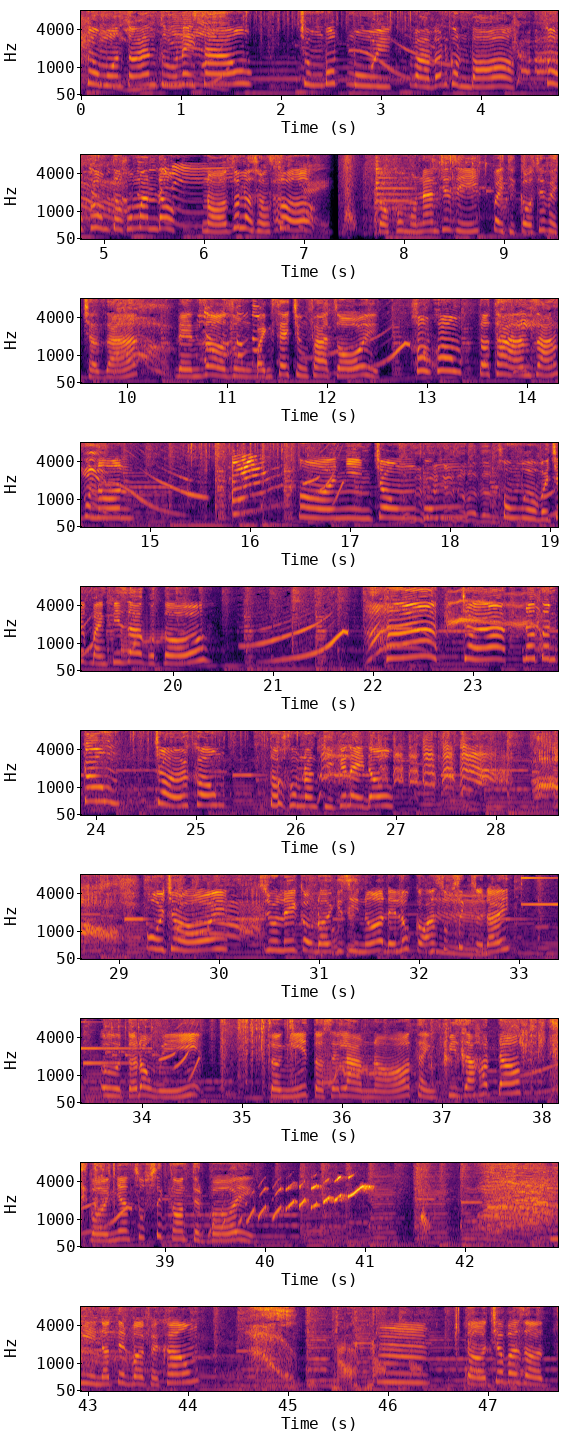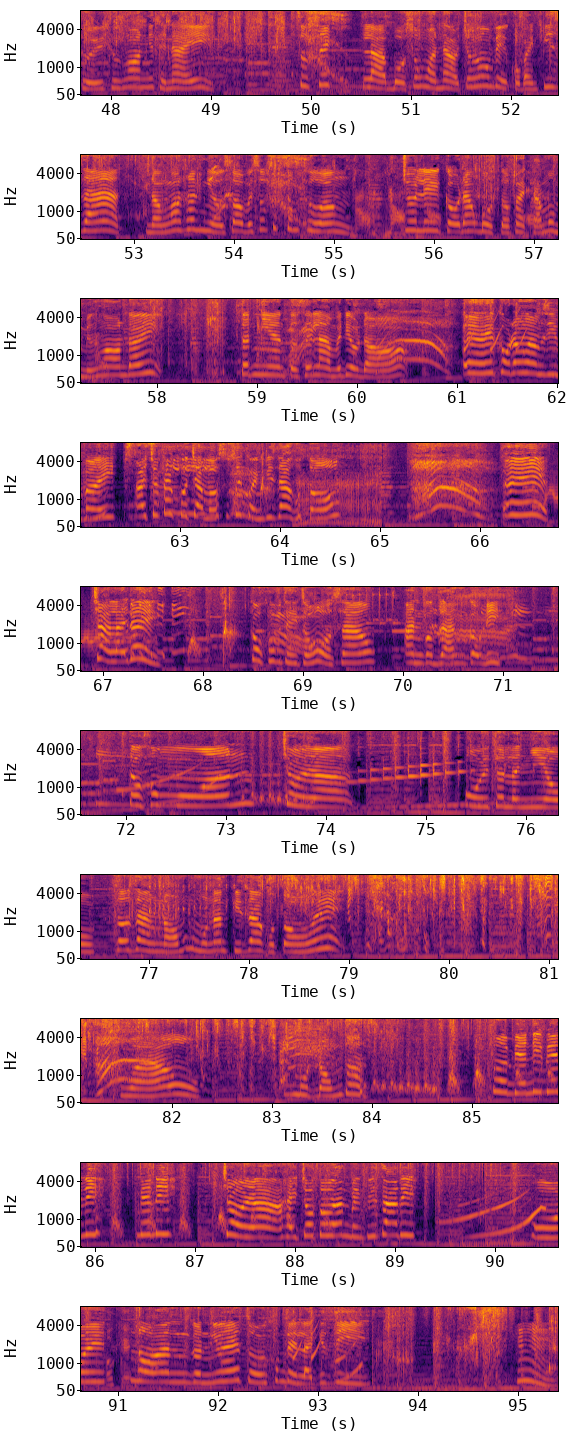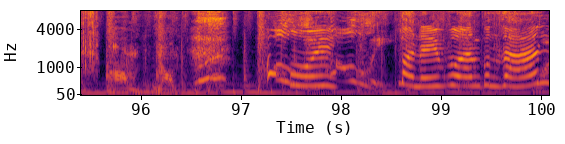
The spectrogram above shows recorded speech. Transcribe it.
Cậu muốn tớ ăn thứ này sao? Chúng bốc mùi và vẫn còn bò. Không không, tớ không ăn đâu. Nó rất là đáng sợ. Cậu không muốn ăn chứ gì? Vậy thì cậu sẽ phải trả giá. Đến giờ dùng bánh xe trừng phạt rồi. Không không, tớ thả ăn rán còn hơn. Ôi, nhìn trông cũng không vừa với chiếc bánh pizza của tớ. À, trời ạ, nó tấn công. Trời ơi không, tôi không đăng ký cái này đâu. Ôi trời ơi, Julie cậu đợi cái gì nữa đến lúc cậu ăn xúc xích rồi đấy. Ừ, tớ đồng ý. Tớ nghĩ tớ sẽ làm nó thành pizza hot dog với nhân xúc xích ngon tuyệt vời. Nhìn nó tuyệt vời phải không? Uhm, tớ chưa bao giờ thấy thứ ngon như thế này. Xúc xích là bổ sung hoàn hảo cho hương vị của bánh pizza. Nó ngon hơn nhiều so với xúc xích thông thường. Julie, cậu đang buộc tớ phải cắm một miếng ngon đấy. Tất nhiên tớ sẽ làm với điều đó. Ê, cậu đang làm gì vậy? Ai cho phép cô chạm vào xúc xích bánh pizza của tớ? Ê, trả lại đây. Cậu không thấy xấu hổ sao? Ăn con rán của cậu đi. Tớ không muốn. Trời ạ. À. Ôi thật là nhiều. Rõ ràng nó muốn ăn pizza của tớ ấy. Wow Một đống thật Thôi biến đi biến đi Biến đi Trời ạ à, hãy cho tôi ăn bánh pizza đi. Ôi okay. Nó ăn gần như hết rồi Không để lại cái gì. Hmm. Ôi Bạn ấy vừa ăn con rán.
